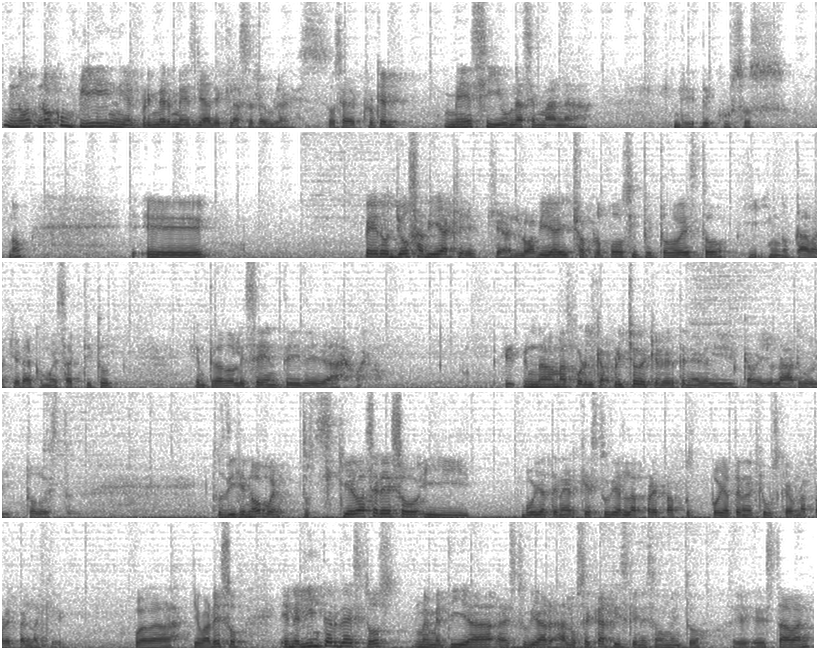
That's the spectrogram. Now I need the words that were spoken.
No, no cumplí ni el primer mes ya de clases regulares. O sea, creo que mes y una semana de, de cursos, ¿no? Eh, pero yo sabía que, que lo había hecho a propósito y todo esto, y, y notaba que era como esa actitud entre adolescente y de, ah, bueno, nada más por el capricho de querer tener el cabello largo y todo esto. Entonces dije, no, bueno, pues si quiero hacer eso y voy a tener que estudiar la prepa, pues voy a tener que buscar una prepa en la que pueda llevar eso. En el inter de estos me metía a estudiar a los ECATIS que en ese momento eh, estaban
